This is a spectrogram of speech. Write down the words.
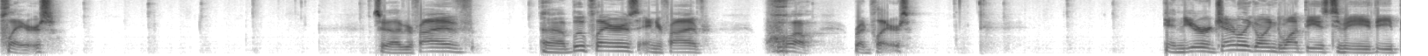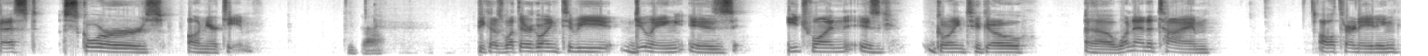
players. So you have your five uh, blue players and your five, whoa, red players. And you're generally going to want these to be the best scorers on your team Okay. because what they're going to be doing is each one is going to go uh, one at a time, alternating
